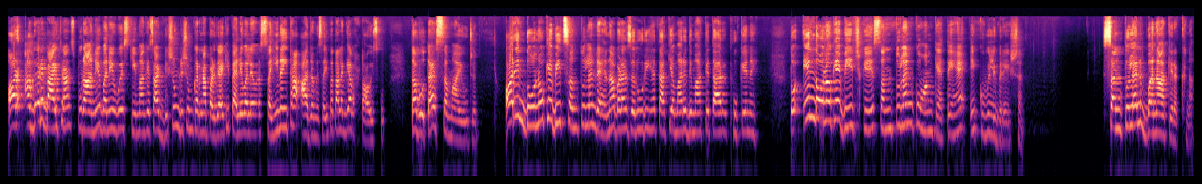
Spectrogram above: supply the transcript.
और अगर बाय चांस पुराने बने हुए स्कीमा के साथ डिशुम डिशुम करना पड़ जाए कि पहले वाले सही नहीं था, आज हमें सही पता लग गया हटाओ इसको। तब होता है समायोजन। और इन दोनों के बीच संतुलन रहना बड़ा ज़रूरी है ताकि हमारे दिमाग के तार फूके नहीं। तो इन दोनों के बीच के संतुलन को हम कहते हैं इक्विलिब्रेशन संतुलन बना के रखना।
